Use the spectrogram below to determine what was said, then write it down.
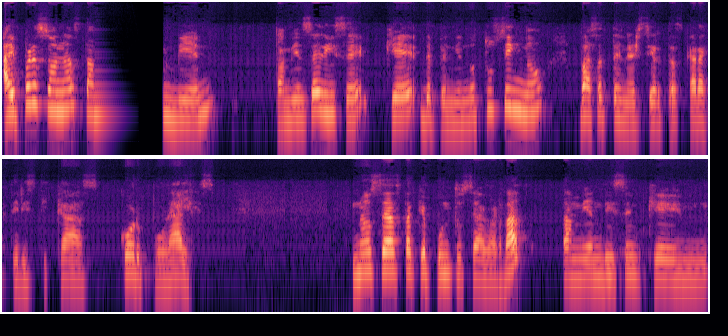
Hay personas también, también se dice que dependiendo tu signo vas a tener ciertas características corporales. No sé hasta qué punto sea verdad. También dicen que mm,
